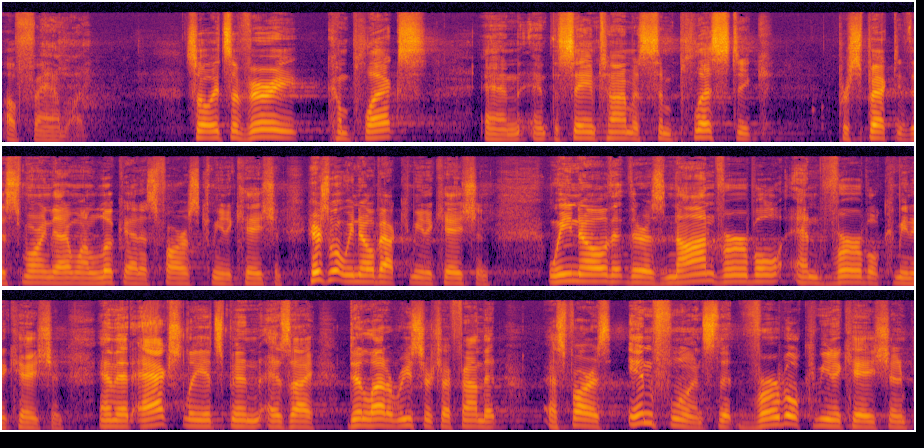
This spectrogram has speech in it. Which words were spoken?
of family. So it's a very complex and at the same time a simplistic perspective this morning that I want to look at as far as communication. Here's what we know about communication we know that there is nonverbal and verbal communication, and that actually it's been, as I did a lot of research, I found that as far as influence, that verbal communication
